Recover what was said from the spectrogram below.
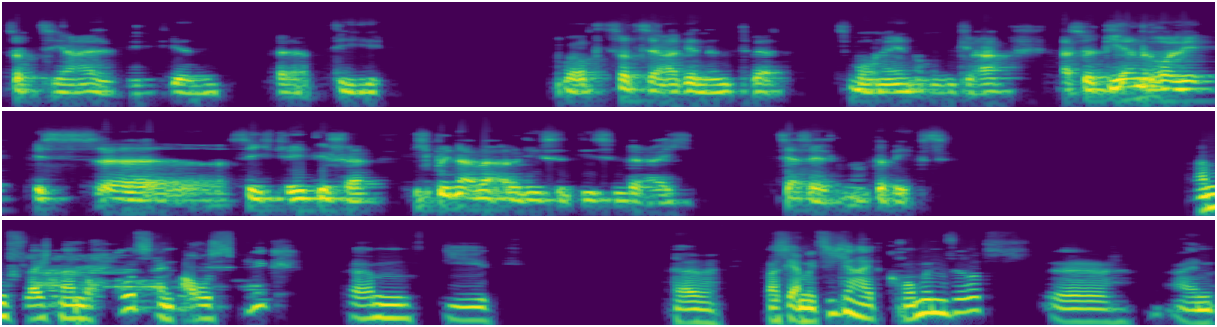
sozialen Medien, äh, die überhaupt sozial genannt werden. Das ist ohnehin unklar. Also deren Rolle ist äh, sich kritischer. Ich bin aber allerdings in diesem Bereich sehr selten unterwegs. Dann vielleicht mal noch kurz ein Ausblick. Ähm, die, äh, was ja mit Sicherheit kommen wird, äh, ein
